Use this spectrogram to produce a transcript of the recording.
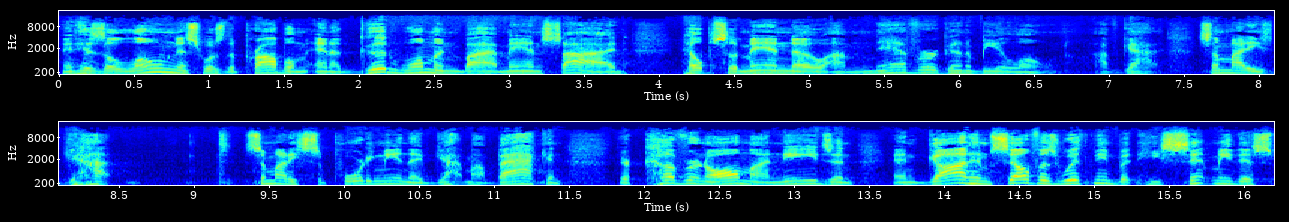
And his aloneness was the problem. And a good woman by a man's side helps a man know I'm never going to be alone. I've got somebody's got somebody's supporting me and they've got my back and they're covering all my needs and, and God himself is with me, but he sent me this,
